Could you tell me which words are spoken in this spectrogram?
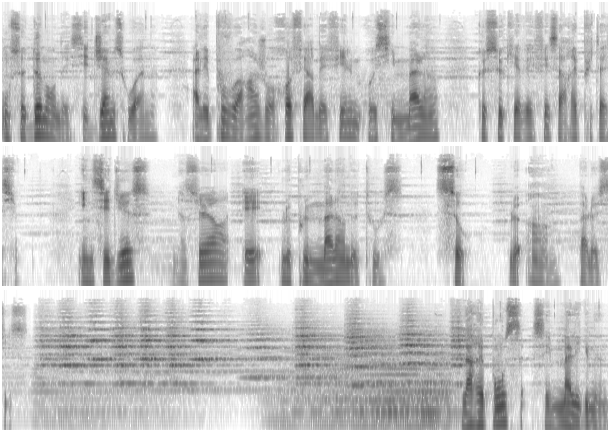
on se demandait si James Wan allait pouvoir un jour refaire des films aussi malins que ceux qui avaient fait sa réputation. Insidious, bien sûr, et le plus malin de tous, So, le 1, pas le 6. La réponse, c'est Malignant,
